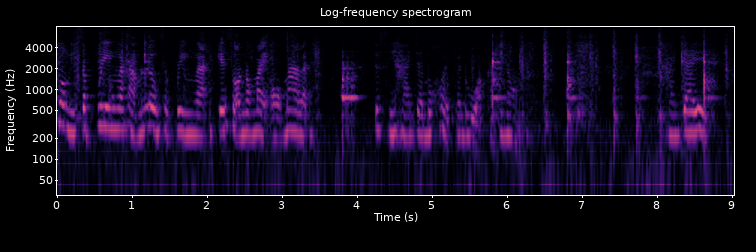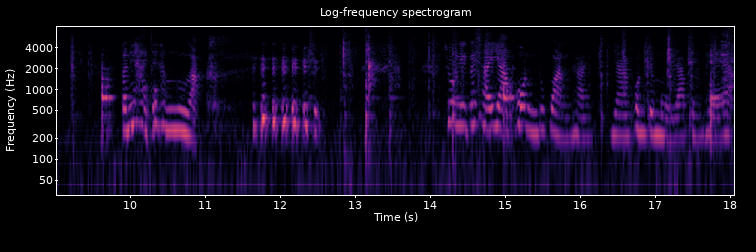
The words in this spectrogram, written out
ช่วงนี้สปริงแล้วค่ะ มันเริ่มสปริงแล้วเกสรดอกไม้ออกมาแล้วจดสีหายใจบ่ค่อยสะดวกค่ะพี่น้องหายใจ ตอนนี้หายใจทางเหงือก ช่วงนี้ก็ใช้ยาพ่นทุกวันค่ะ ยาพ่นจมูกยาภูมิแพ้อะ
